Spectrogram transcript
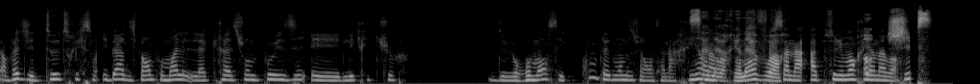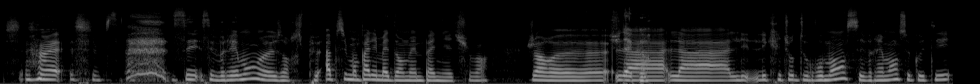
en fait j'ai deux trucs qui sont hyper différents pour moi la création de poésie et l'écriture de roman, c'est complètement différent. Ça n'a rien, à voir. rien à voir. Ça n'a absolument rien oh, à voir. Chips Ouais, chips. C'est vraiment, euh, genre, je peux absolument pas les mettre dans le même panier, tu vois. Genre, euh, l'écriture de roman, c'est vraiment ce côté.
